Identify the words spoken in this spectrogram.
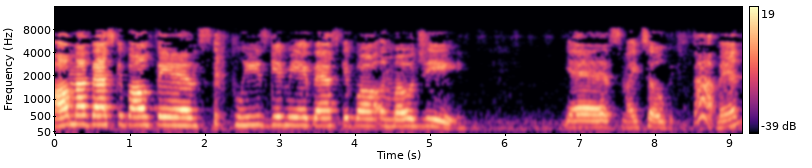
all my basketball fans, please give me a basketball emoji. Yes, my Toby. Stop, man.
